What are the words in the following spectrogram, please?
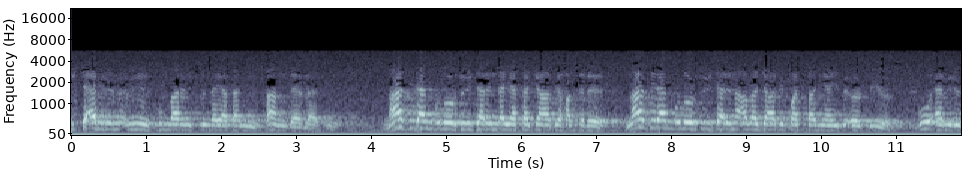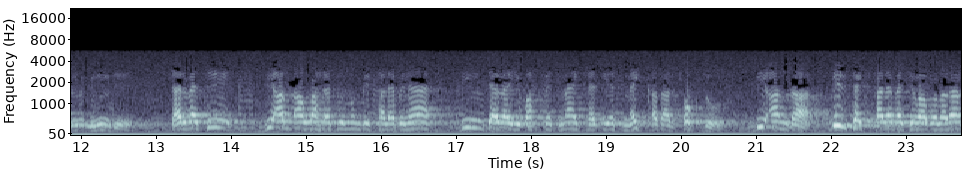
İşte emirül müminin kumların üstünde yatan insan derlerdi. Nadiren bulurdu üzerinde yatacağı bir hatırı, nadiren bulurdu üzerine alacağı bir battaniyeyi, bir örtüyü. Bu emirül müminindi. Serveti bir anda Allah Resulü'nün bir talebine bin deveyi vakfetmek, hediye etmek kadar çoktu. Bir anda bir tek talebe cevap olarak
